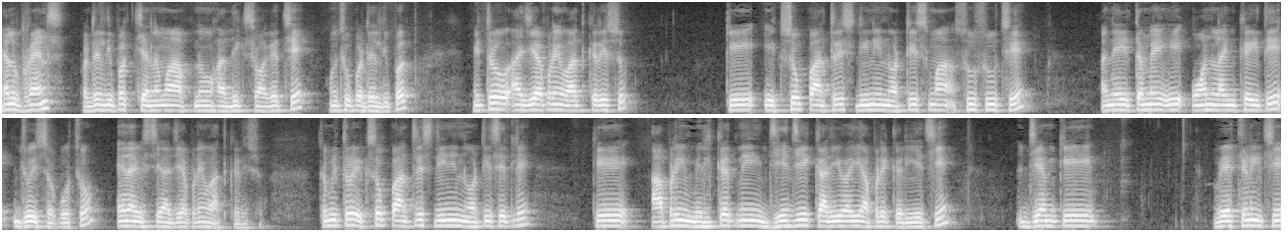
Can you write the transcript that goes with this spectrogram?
હેલો ફ્રેન્ડ્સ પટેલ દીપક ચેનલમાં આપનું હાર્દિક સ્વાગત છે. હું છું પટેલ દીપક. મિત્રો, આજે આપણે વાત કરીશું કે એકસો પાંત્રીસ ડીની નોટિસમાં શું શું છે અને તમે એ ઓનલાઈન કઈ રીતે જોઈ શકો છો, એના વિશે આજે આપણે વાત કરીશું. તો મિત્રો, એકસો પાંત્રીસ ડીની નોટિસ એટલે કે આપણી મિલકતની જે જે કાર્યવાહી આપણે કરીએ છીએ, જેમ કે વહેંચણી છે,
